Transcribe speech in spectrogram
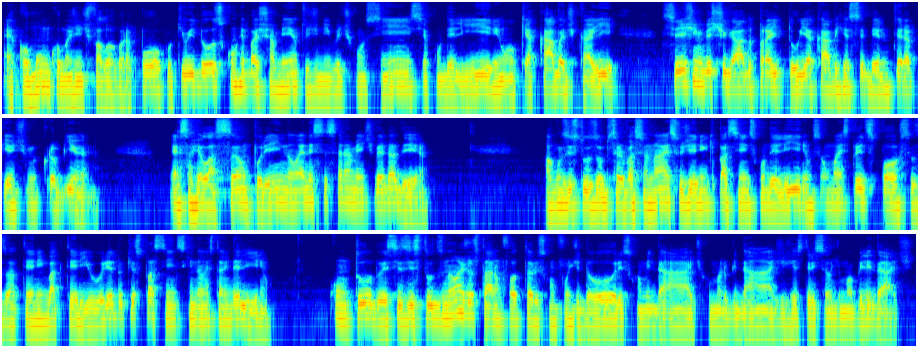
É comum, como a gente falou agora há pouco, que o idoso com rebaixamento de nível de consciência, com delírio ou que acaba de cair, seja investigado para Itu e acabe recebendo terapia antimicrobiana. Essa relação, porém, não é necessariamente verdadeira. Alguns estudos observacionais sugeriram que pacientes com delírio são mais predispostos a terem bacteriúria do que os pacientes que não estão em delírio. Contudo, esses estudos não ajustaram fatores confundidores como idade, comorbidade restrição de mobilidade.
